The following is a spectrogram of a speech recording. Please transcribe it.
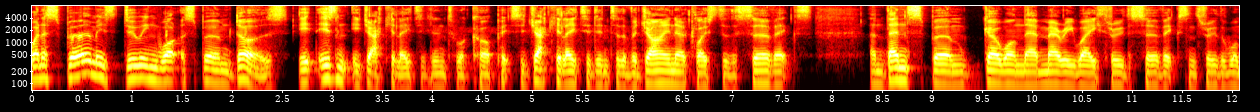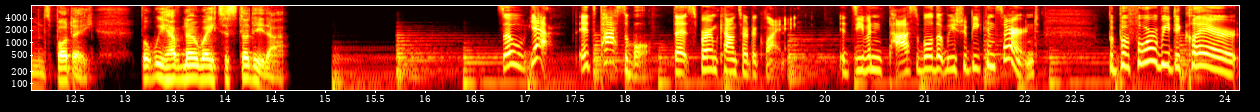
When a sperm is doing what a sperm does, it isn't ejaculated into a cup, it's ejaculated into the vagina close to the cervix, and then sperm go on their merry way through the cervix and through the woman's body. But we have no way to study that. So, yeah, it's possible that sperm counts are declining. It's even possible that we should be concerned. But before we declare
